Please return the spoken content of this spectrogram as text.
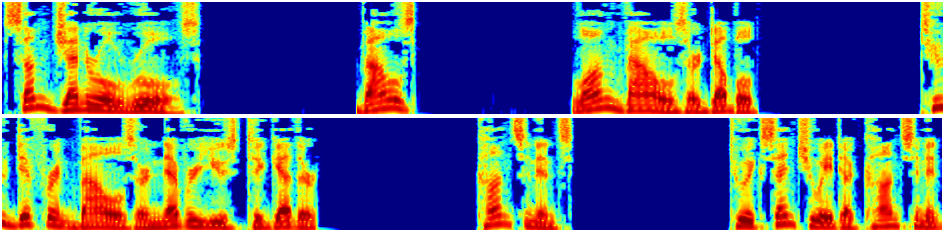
Some general rules Vowels Long vowels are doubled Two different vowels are never used together Consonants To accentuate a consonant,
